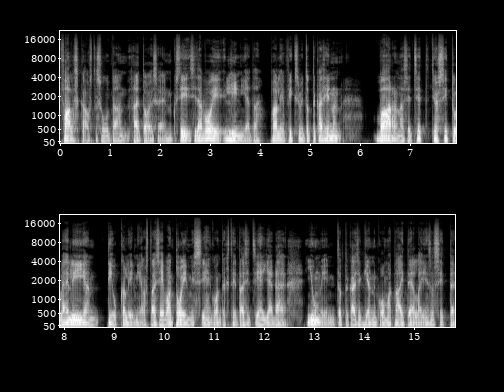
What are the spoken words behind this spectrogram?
falskausta suuntaan tai toiseen. Sitä voi linjata paljon fiksummin. Totta kai siinä on vaarana sit se, että jos siitä tulee liian tiukka linjaus, tai se ei vaan toimi siihen kontekstiin, tai sitten siihen jäädään jumiin, niin totta kai sekin on niin kuin oma taiteenlajinsa sitten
